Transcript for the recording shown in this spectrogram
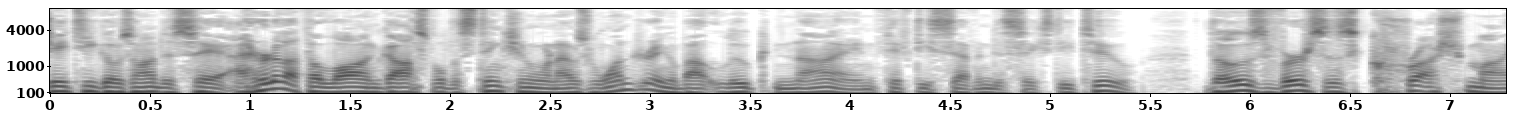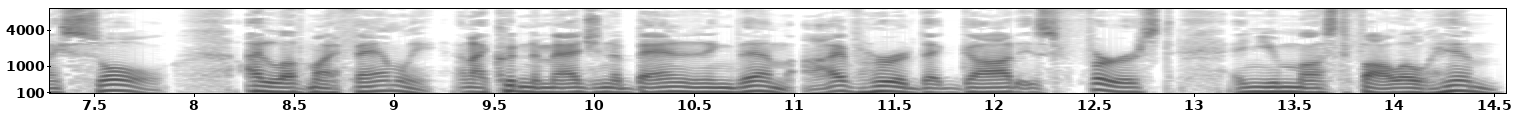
JT goes on to say, I heard about the law and gospel distinction when I was wondering about Luke 9, 57 to 62. Those verses crush my soul. I love my family, and I couldn't imagine abandoning them. I've heard that God is first, and you must follow him.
